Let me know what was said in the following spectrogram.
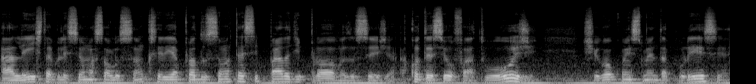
a lei estabeleceu uma solução que seria a produção antecipada de provas, ou seja, aconteceu o fato hoje, chegou ao conhecimento da polícia,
